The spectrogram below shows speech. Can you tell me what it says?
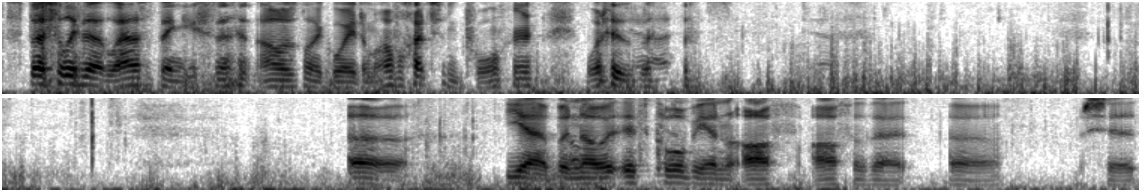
Especially that last thing he sent. I was like, wait, am I watching porn? What is Yeah. this? Yeah. Uh, yeah, but no, Oh, it's cool being off off of that uh, shit,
